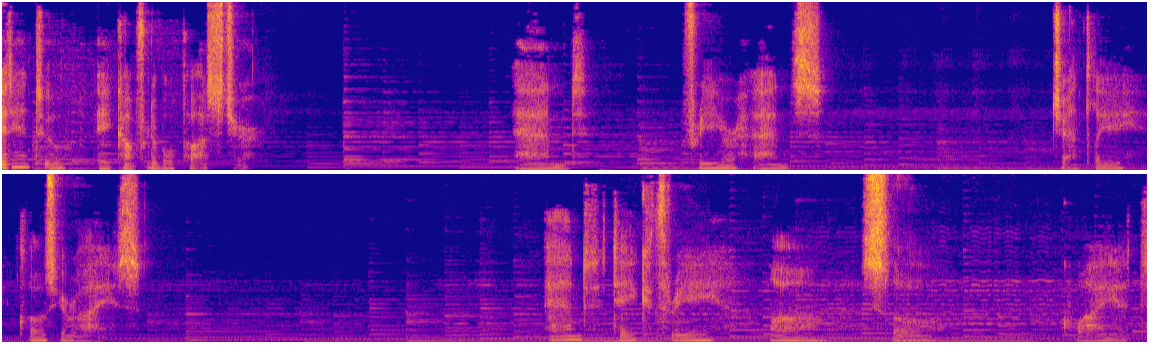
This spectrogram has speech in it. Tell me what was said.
Get into a comfortable posture and free your hands. Gently close your eyes. And take three long, slow, quiet,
